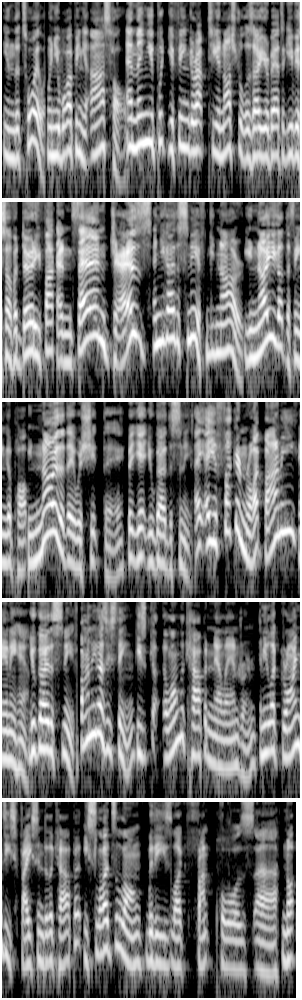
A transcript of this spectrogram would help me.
in the toilet when you're wiping your asshole, and then you put your finger up to your nostril as though you're about to give yourself a dirty fucking Sanchez, and you go the sniff. You know, you know you got the finger pop. You know that there was shit there, but yet you'll go the sniff. Are, are you fucking right, Barney? Anyhow, you'll go the sniff. Barney does his thing. He's along the carpet in our land room, and he like grinds his face into the carpet. He slides along with his like front paws, uh, not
